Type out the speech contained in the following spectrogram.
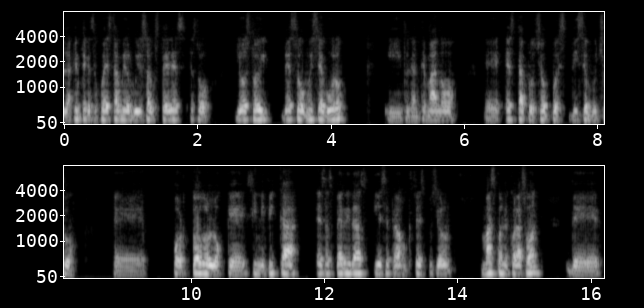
la gente que se puede estar muy orgullosa de ustedes, eso yo estoy de eso muy seguro. Y pues de antemano eh, esta producción pues dice mucho eh, por todo lo que significa esas pérdidas y ese trabajo que ustedes pusieron más con el corazón de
